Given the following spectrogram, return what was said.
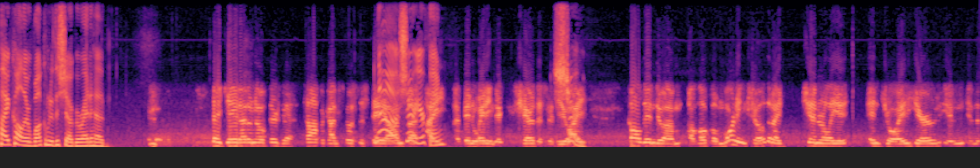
Hi, caller. Welcome to the show. Go right ahead. Hey, Kate, I don't know if there's a topic I'm supposed to stay No, on. sure, you're fine. I, I've been waiting to share this with you. Sure. I called into a, a local morning show that I generally enjoy here in, in the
